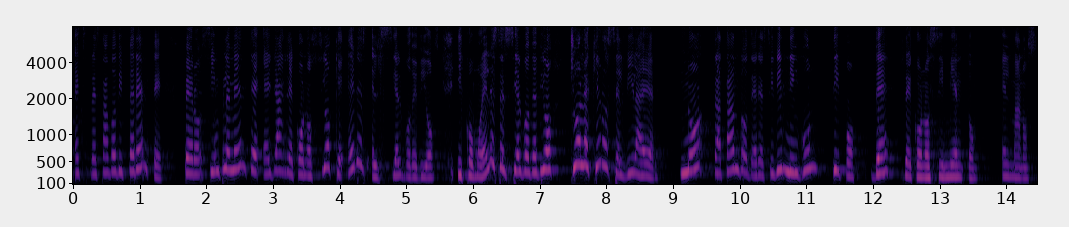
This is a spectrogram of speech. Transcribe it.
expresado diferente? Pero simplemente ella reconoció que eres el siervo de Dios. Y como Él es el siervo de Dios, yo le quiero servir a Él, no tratando de recibir ningún tipo de reconocimiento, hermanos.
